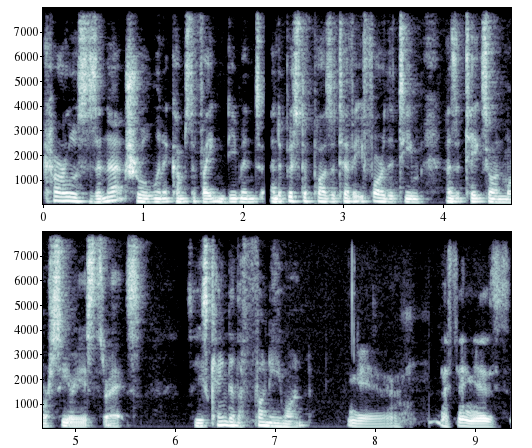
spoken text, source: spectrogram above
Carlos is a natural when it comes to fighting demons and a boost of positivity for the team as it takes on more serious threats. So he's kind of the funny one. Yeah. The thing is,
